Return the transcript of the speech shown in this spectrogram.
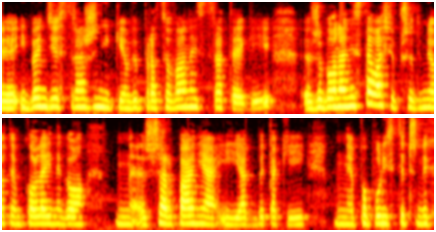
y, i będzie strażnikiem wypracowanej strategii, żeby ona nie stała się przedmiotem kolejnego mm, szarpania i jakby takiej mm, populistycznych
